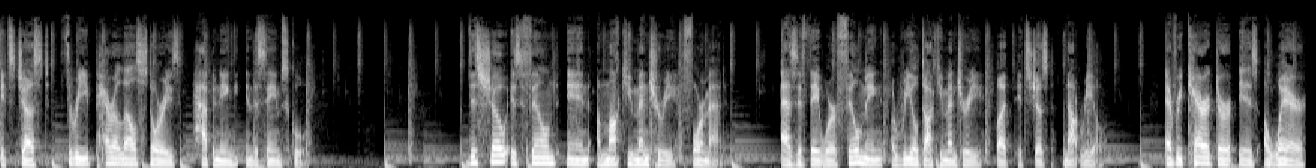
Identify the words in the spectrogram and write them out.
it's just three parallel stories happening in the same school. This show is filmed in a mockumentary format, as if they were filming a real documentary, but it's just not real. Every character is aware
